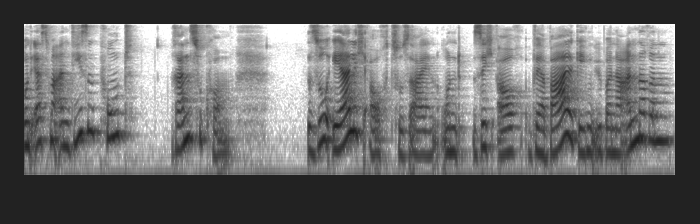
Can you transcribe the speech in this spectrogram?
Und erstmal an diesen Punkt ranzukommen, so ehrlich auch zu sein und sich auch verbal gegenüber einer anderen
